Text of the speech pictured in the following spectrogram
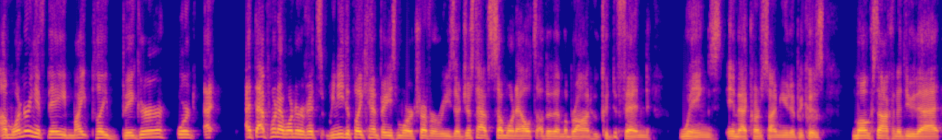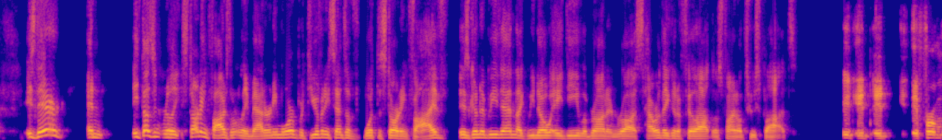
I'm wondering if they might play bigger or at, at that point I wonder if it's we need to play Kent Bazemore or Trevor Ariza just to have someone else other than LeBron who could defend wings in that crunch time unit because Monk's not going to do that. Is there, and it doesn't really, starting fives don't really matter anymore, but do you have any sense of what the starting five is going to be then? Like we know AD, LeBron, and Russ. How are they going to fill out those final two spots? It, it, it, it, from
